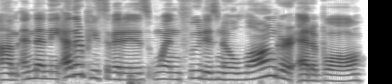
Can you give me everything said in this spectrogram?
Um, and then the other piece of it is when food is no longer edible,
